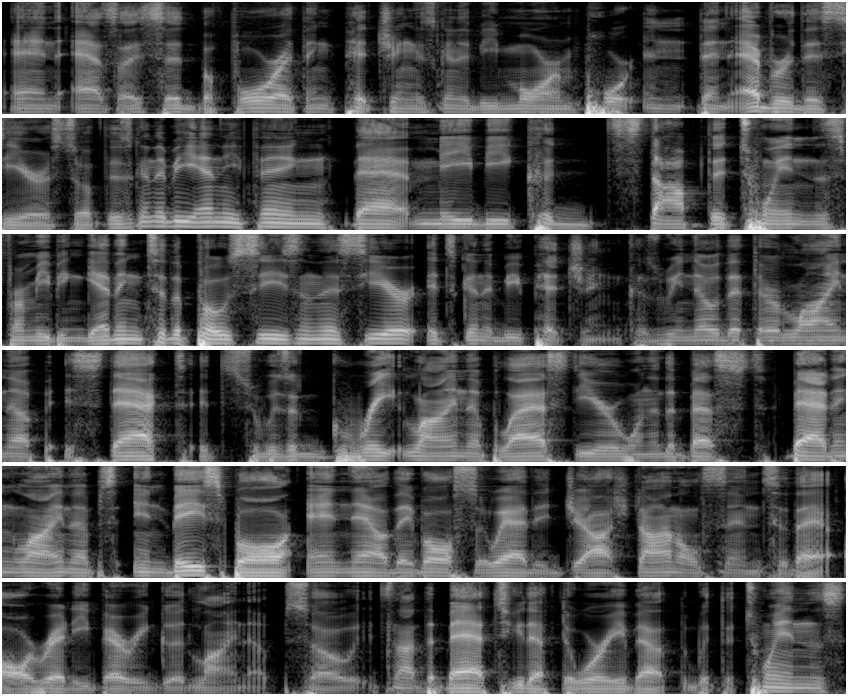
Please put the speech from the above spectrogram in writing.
And as I said before, I think pitching is going to be more important than ever this year. So if there's going to be anything that maybe could stop the Twins from even getting to the postseason this year, it's going to be pitching because we know that their lineup is stacked. It's, it was a great lineup last year, one of the best batting lineups in baseball, and now they've also added Josh Donaldson to that already very good lineup. So it's not the bats you'd have to worry about with the Twins,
